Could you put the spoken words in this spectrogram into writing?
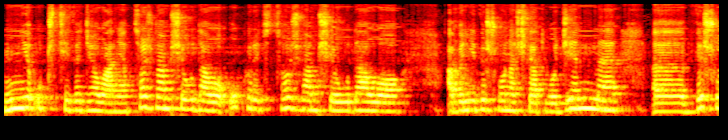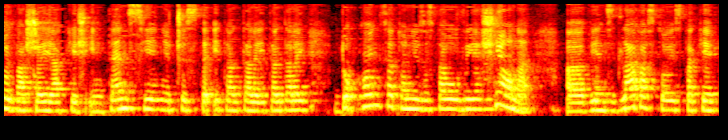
nieuczciwe działania, coś Wam się udało ukryć, coś Wam się udało, aby nie wyszło na światło dzienne, e, wyszły Wasze jakieś intencje nieczyste i tak dalej, i tak. Do końca to nie zostało wyjaśnione, e, więc dla Was to jest takie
